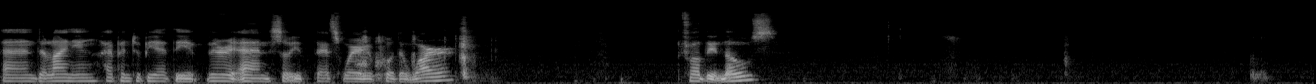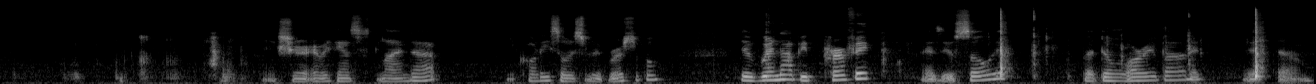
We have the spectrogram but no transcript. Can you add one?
and the lining happen to be at the very end so that's where you put the wire for the nose make sure everything's lined up equally so it's reversible. It will not be perfect as you sew it but don't worry about it. It um,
